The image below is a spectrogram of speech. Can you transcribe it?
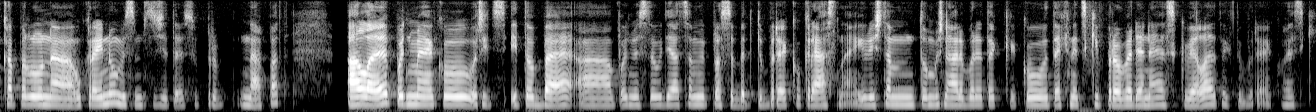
kapelu na Ukrajinu, myslím si, že to je super nápad. Ale pojďme jako říct i to B a pojďme si to udělat sami pro sebe. To bude jako krásné. I když tam to možná nebude tak jako technicky provedené skvěle, tak to bude jako hezký.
